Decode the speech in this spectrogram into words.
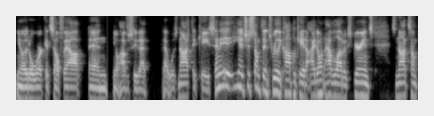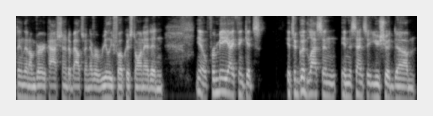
you know it'll work itself out. And you know obviously that that was not the case. And it, you know, it's just something that's really complicated. I don't have a lot of experience. It's not something that i'm very passionate about so i never really focused on it. And you know for me i think it's it's a good lesson in the sense that you should um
